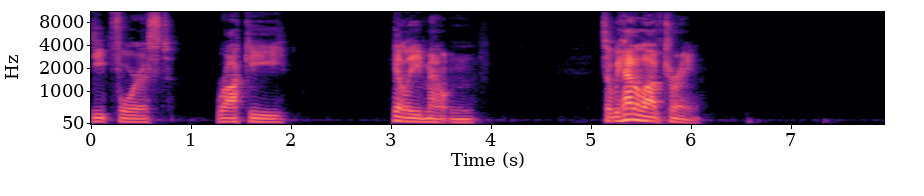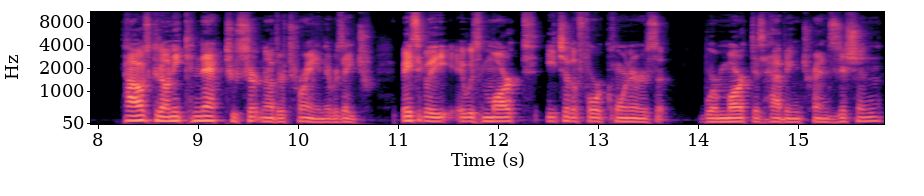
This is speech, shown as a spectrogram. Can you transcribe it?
deep forest, rocky, hilly mountain. So we had a lot of terrain. Tiles could only connect to certain other terrain. There was a basically it was marked each of the four corners were marked as having transition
